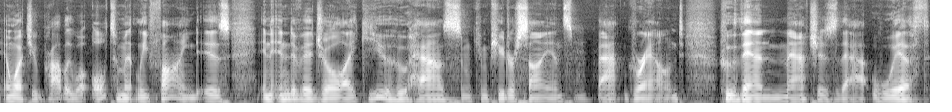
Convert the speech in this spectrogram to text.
And what you probably will ultimately find is an individual like you who has some computer science mm. background who then matches that with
